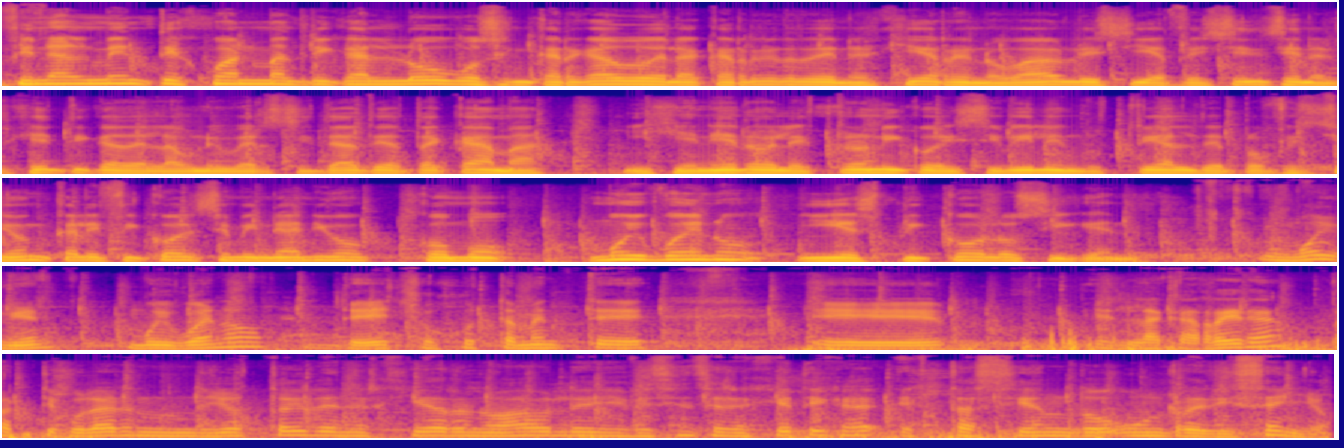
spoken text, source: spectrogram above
Finalmente, Juan Madrigal Lobos, encargado de la carrera de energías renovables y eficiencia energética de la Universidad de Atacama, ingeniero electrónico y civil industrial de profesión, calificó el seminario como muy bueno y explicó lo siguiente. Muy bien, muy bueno. De hecho, justamente eh, la carrera particular en donde yo estoy de energía renovable y eficiencia energética está haciendo un rediseño.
